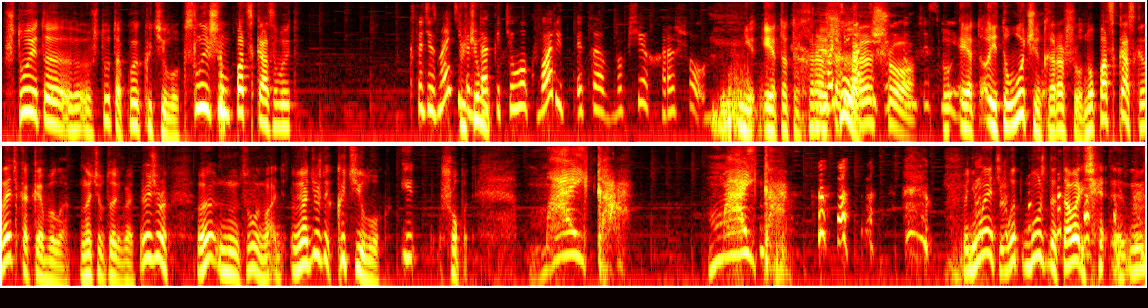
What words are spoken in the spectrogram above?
что это, э, что такое котелок? Слышим, подсказывает. Кстати, знаете, Причем... когда котелок варит, это вообще хорошо. Нет, это-то хорошо. Это хорошо. Это, это очень хорошо. Но подсказка, знаете, какая была? Значит, кто говорит, вечер, э, ну, одежда, котелок. И шепот. Майка! Майка! Понимаете, вот можно, товарищ, э, ну,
